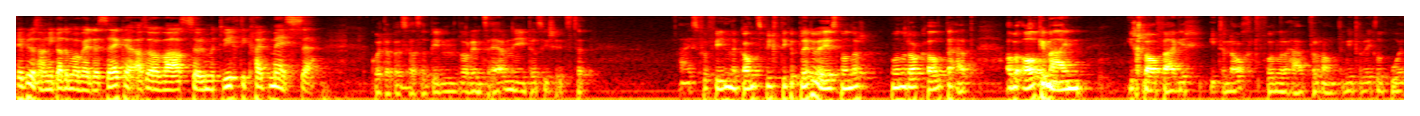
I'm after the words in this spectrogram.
Eben, das wollte ich gerade mal sagen. Also was soll man die Wichtigkeit messen? Gut, aber also beim Lorenz Erni, das ist jetzt eines von vielen ganz wichtigen Plädoyers, die er, die er angehalten hat. Aber allgemein, ich schlafe eigentlich in der Nacht vor einer Hauptverhandlung in der Regel gut.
